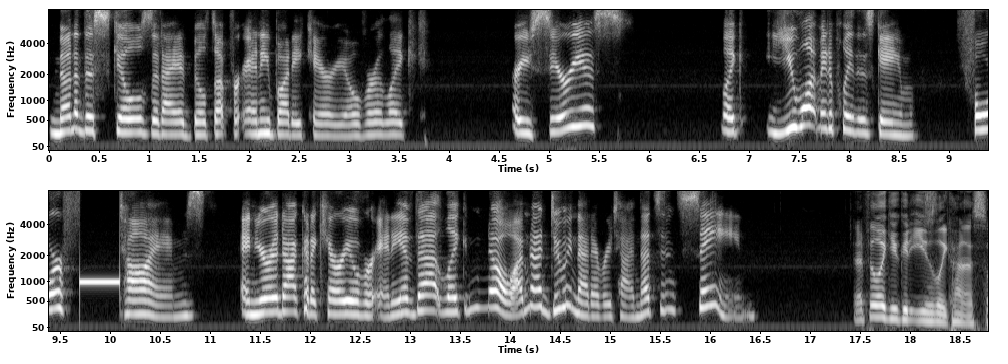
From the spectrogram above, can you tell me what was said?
none of the skills that I had built up for anybody carry over. Like, are you serious? Like, you want me to play this game four f- times and you're not going to carry over any of that? Like, no, I'm not doing that every time. That's insane. And I feel like you could easily kind of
